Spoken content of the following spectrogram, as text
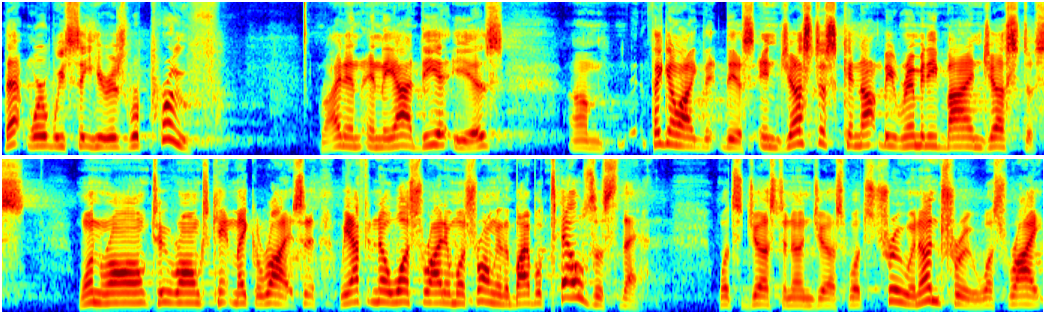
That word we see here is reproof, right? And, and the idea is um, thinking like this injustice cannot be remedied by injustice. One wrong, two wrongs can't make a right. So we have to know what's right and what's wrong, and the Bible tells us that. What's just and unjust, what's true and untrue, what's right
